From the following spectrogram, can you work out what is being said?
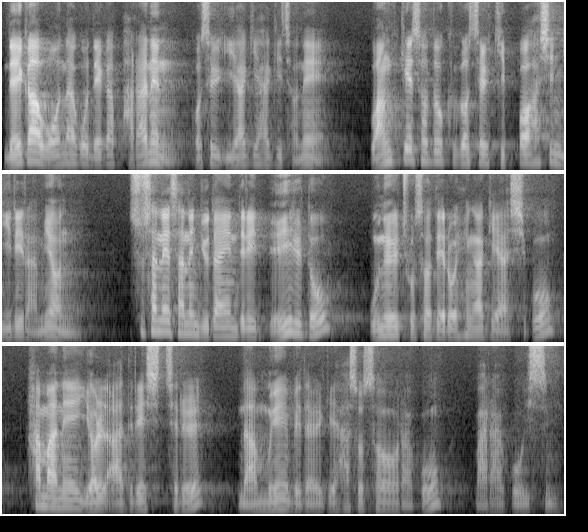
내가 원하고 내가 바라는 것을 이야기하기 전에 왕께서도 그것을 기뻐하신 일이라면 수산에 사는 유다인들이 내일도 오늘 조서대로 행하게 하시고 하만의 열 아들의 시체를 나무에 매달게 하소서라고 말하고 있습니다.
